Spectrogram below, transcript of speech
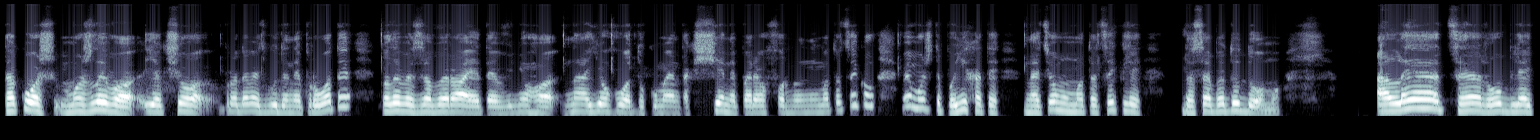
Також, можливо, якщо продавець буде не проти, коли ви забираєте в нього на його документах ще не переоформлений мотоцикл, ви можете поїхати на цьому мотоциклі до себе додому. Але це роблять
